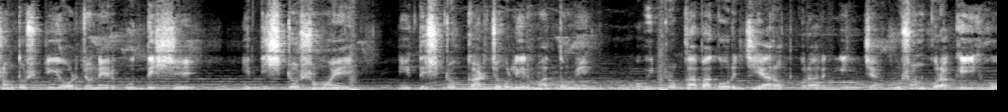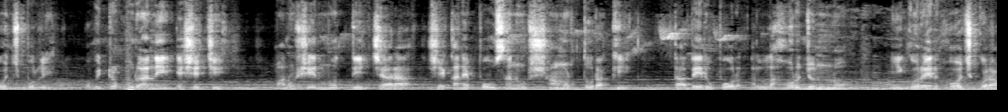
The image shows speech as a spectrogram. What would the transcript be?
সন্তুষ্টি অর্জনের উদ্দেশ্যে নির্দিষ্ট সময়ে নির্দিষ্ট কার্যবলীর মাধ্যমে পবিত্র কাবাগর জিয়ারত করার ইচ্ছা পোষণ করাকেই হজ বলে। পবিত্র কোরআনে এসেছে, মানুষের মধ্যে যারা সেখানে পৌঁছানোর সামর্থ্য রাখে, তাদের উপর আল্লাহর জন্য এই ঘরের হজ করা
